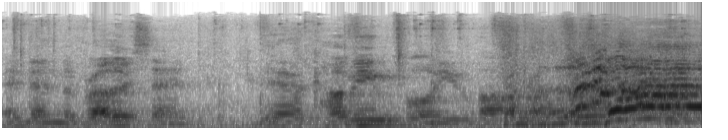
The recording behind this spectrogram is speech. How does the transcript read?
And then the brother said, They're coming for you, Barbara.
